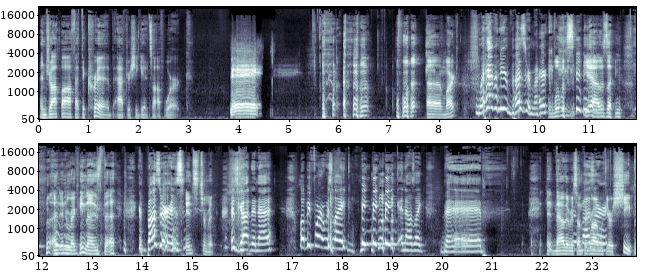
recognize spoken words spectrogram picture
And drop off at the crib after she gets off work. Yeah. uh, Mark? What happened to your buzzer, Mark? What was? Yeah, I was like, I didn't recognize that. Your buzzer is instrument has gotten an ad. Well, before it was like bing, bing, bing, and I was like, babe. And now there was your something wrong with your sheep.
